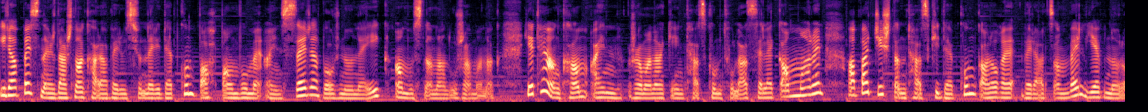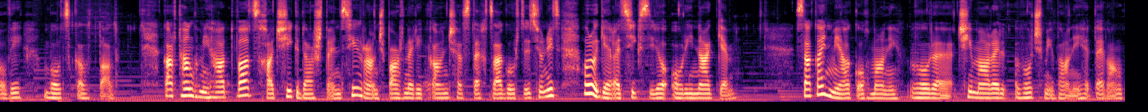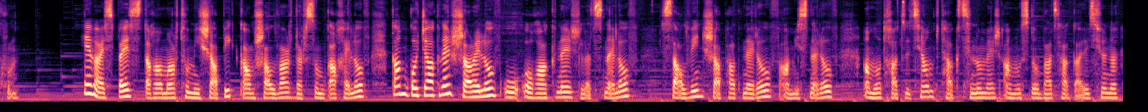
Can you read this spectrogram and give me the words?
Իրապես ներդաշնակ հարաբերությունների դեպքում պահպանվում է այն սերը, որն ունեիք ամուսնանալու ժամանակ։ Եթե անգամ այն ժամանակի ընթացքում թուլացել է կամ մարել, ապա ճիշտ ընթացքի դեպքում կարող է վերածնվել եւ նորովի ոցկլ տալ։ Կարդանք մի հատված Խաչիկ Դաշտենցի ռանչպարների կանչը ստեղծագործությունից, որը գեղեցիկ սիրո օրինակ է սակայն միակողմանի, որը չի մարել ոչ մի բանի հետևանքում։ Եվ այսպես տղամարդու մի շապիկ կամ շալվար դրսում կախելով կամ կոճակներ շարելով ու օղակներ լցնելով Սալվին շապատներով, ամիսներով ամոթխածությամբ թաքցնում էր ամուսնու բացակայությունը,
